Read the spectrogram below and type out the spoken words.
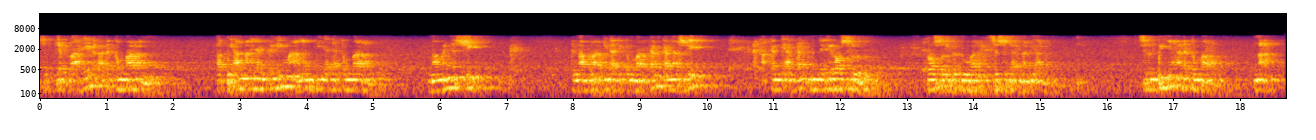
Setiap lahir ada kembaran. Tapi anak yang kelima yang tidak ada kembaran namanya Syekh. Kenapa tidak dikembarkan? Karena Syekh akan diangkat menjadi Rasul. Rasul kedua sesudah Nabi Adam. Selebihnya ada kembaran. Nah,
